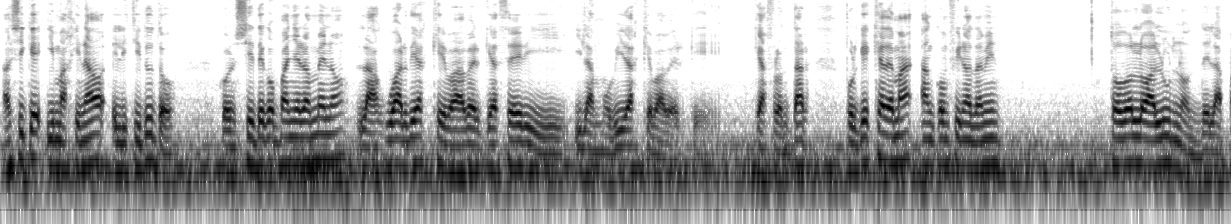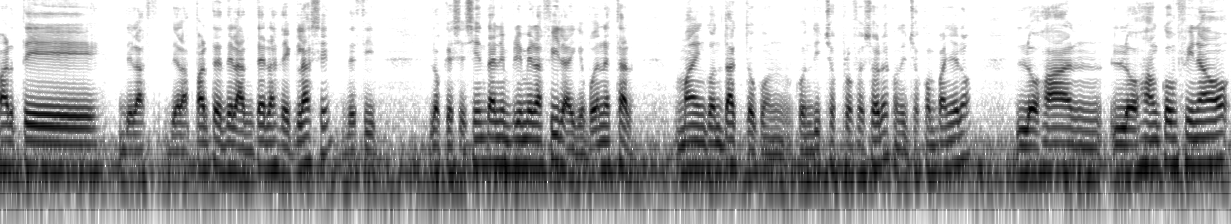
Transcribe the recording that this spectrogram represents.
Así que imaginaos el instituto con siete compañeros menos, las guardias que va a haber que hacer y, y las movidas que va a haber que, que afrontar. Porque es que además han confinado también todos los alumnos de la parte de las, de las partes delanteras de clase, es decir, los que se sientan en primera fila y que pueden estar más en contacto con, dichos profesores, con dichos compañeros, los han, los han confinado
